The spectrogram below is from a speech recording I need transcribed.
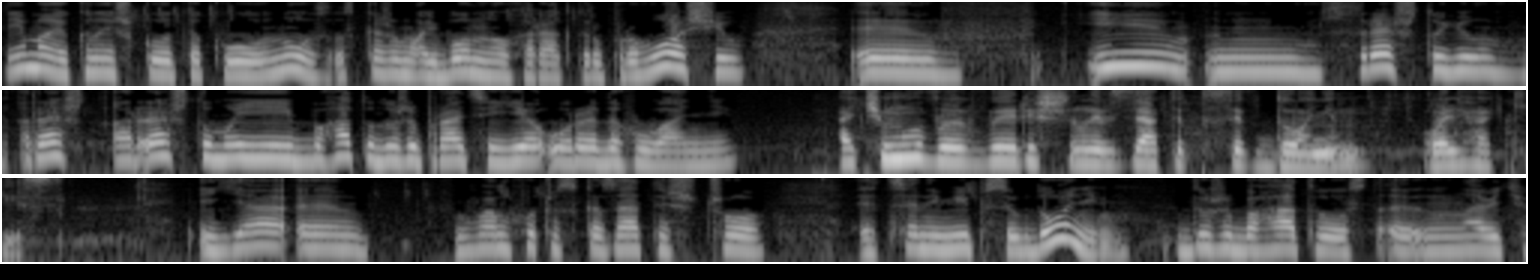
Я маю книжку таку, ну, скажімо, альбомного характеру про гошів. Е, і зрештою, решт, а решту моєї багато дуже праці є у редагуванні. А чому ви вирішили взяти псевдонім Ольга Кіс? Я е, вам хочу сказати, що е, це не мій псевдонім. Дуже багато, е, навіть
